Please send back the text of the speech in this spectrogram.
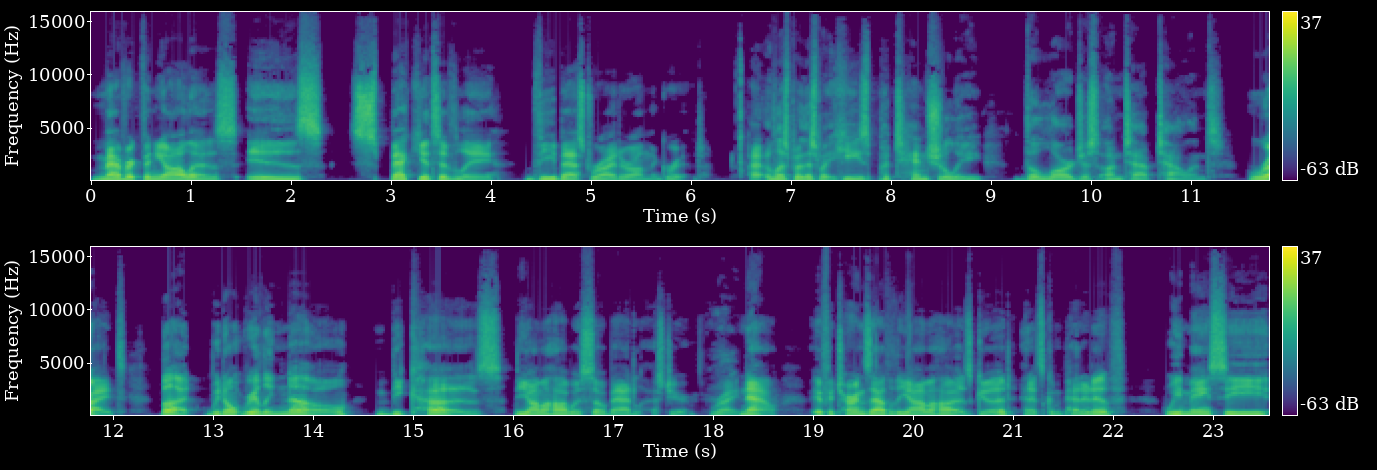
Maverick Vinales is speculatively the best rider on the grid. Uh, let's put it this way: he's potentially the largest untapped talent. Right. But we don't really know because the Yamaha was so bad last year. Right. Now, if it turns out that the Yamaha is good and it's competitive, we may see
